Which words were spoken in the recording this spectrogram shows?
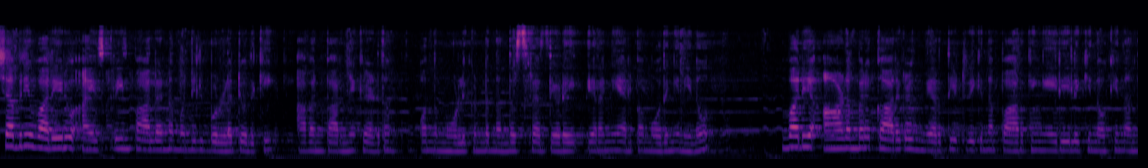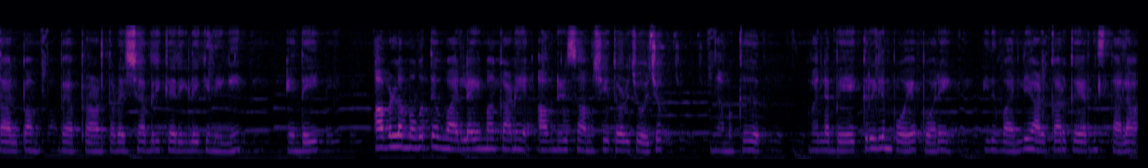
ശബരി വലിയൊരു ഐസ്ക്രീം പാർലറിന് മുന്നിൽ ബുള്ളറ്റ് ഒതുക്കി. അവൻ പറഞ്ഞു കേട്ടതും ഒന്ന് മൂളിക്കൊണ്ട് നന്ദശ്രദ്ധയോടെ ഇറങ്ങി അല്പം ഒതുങ്ങി നിന്നു. വലിയ ആഡംബര കാറുകൾ നിർത്തിയിട്ടിരിക്കുന്ന പാർക്കിംഗ് ഏരിയയിലേക്ക് നോക്കി നന്ദ അല്പം വെപ്രാളത്തോടെ ശബരിക്കരിയിലേക്ക് നീങ്ങി. എന്തേ? അവളുടെ മുഖത്തെ വല്ലായ്മ കാണി അവനൊരു സംശയത്തോടെ ചോദിച്ചു. നമുക്ക് വല്ല ബേക്കറിയിലും പോയ പോരെ? ഇത് വലിയ ആൾക്കാർ കയറുന്ന സ്ഥല.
